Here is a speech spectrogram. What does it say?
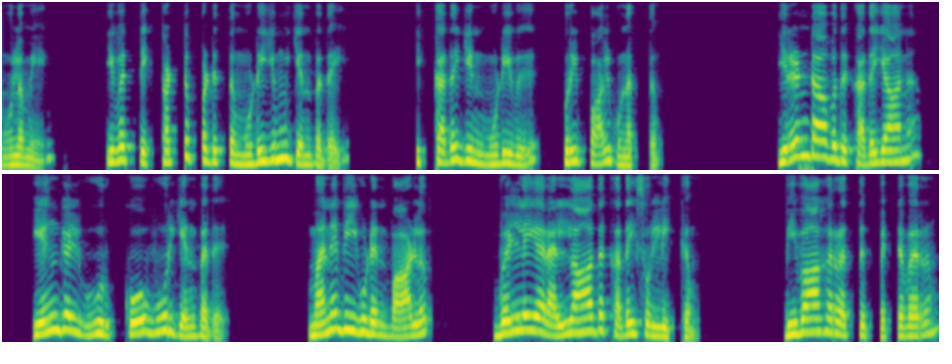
மூலமே இவற்றை கட்டுப்படுத்த முடியும் என்பதை இக்கதையின் முடிவு குறிப்பால் உணர்த்தும். இரண்டாவது கதையான எங்கள் ஊர் கோவூர் என்பது மனைவியுடன் வாழும் வெள்ளையர் அல்லாத கதை சொல்லிக்கும். விவாகரத்து பெற்றவரும்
